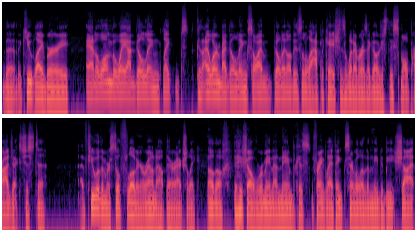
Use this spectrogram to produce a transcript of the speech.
the the Qt library and along the way, I'm building like because I learn by building, so I'm building all these little applications or whatever as I go, just these small projects. Just to a few of them are still floating around out there, actually, although they shall remain unnamed because, frankly, I think several of them need to be shot.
